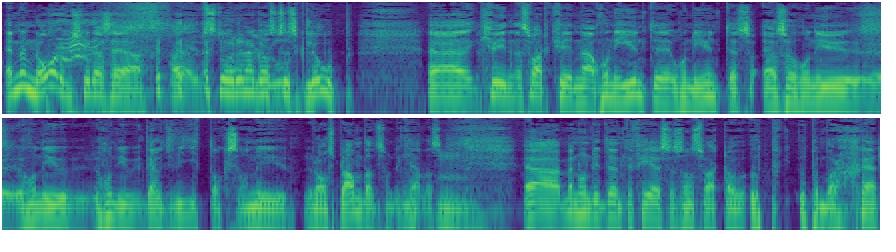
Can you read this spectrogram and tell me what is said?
En enorm skulle jag säga. Eh, Större än Augustus Gloop. Eh, Kvinna, svart kvinna. Hon är ju inte, hon är ju inte, så- alltså hon är ju, hon är ju, hon är ju väldigt vit också. Hon är ju rasblandad som det kallas. Eh, men hon identifierar sig som svart av upp, uppenbara skäl.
